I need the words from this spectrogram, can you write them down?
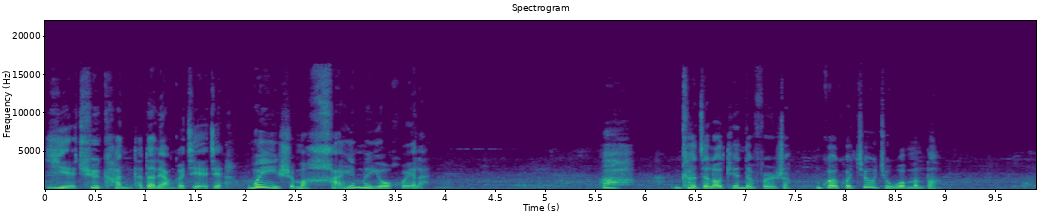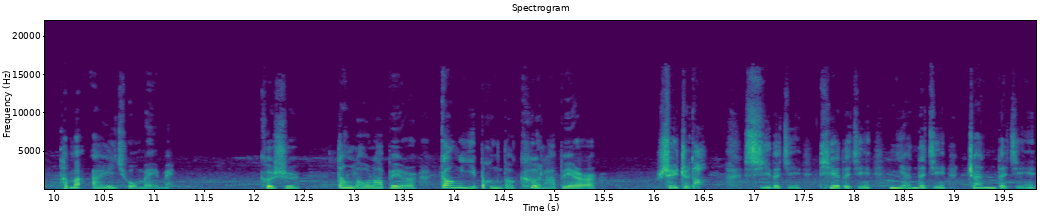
也去看他的两个姐姐，为什么还没有回来？啊！看在老天的份上，快快救救我们吧！他们哀求妹妹。可是，当劳拉贝尔刚一碰到克拉贝尔，谁知道？吸得紧，贴得紧，粘得紧，粘得紧。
